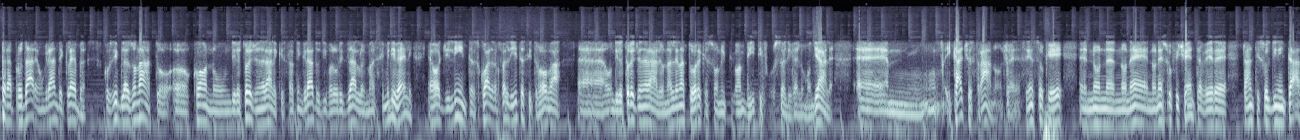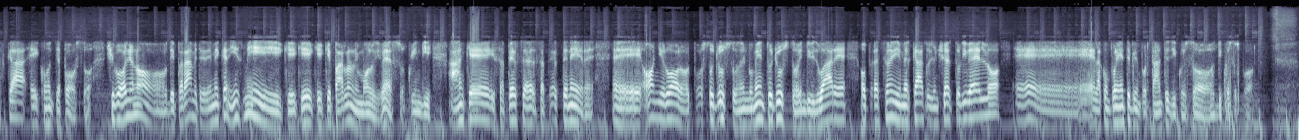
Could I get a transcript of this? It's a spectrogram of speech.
per approdare a un grande club così blasonato eh, con un direttore generale che è stato in grado di valorizzarlo ai massimi livelli e oggi l'Inter, squadra fallita, si trova eh, un direttore generale e un allenatore che sono i più ambiti forse a livello mondiale. Ehm, il calcio è strano, cioè nel senso che eh, non, non, è, non, è, sufficiente avere tanti soldini in tasca e i conti a posto, ci vogliono dei parametri, dei meccanismi che, che, che, che parlano in modo diverso, quindi anche il saper, saper tenere eh, ogni ruolo al posto giusto, nel momento giusto, individuare operazioni di mercato di un certo livello è, la componente più importante di questo, di questo sport.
